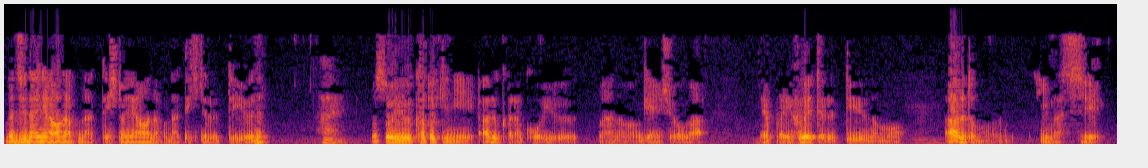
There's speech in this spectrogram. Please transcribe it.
まあ、時代に合わなくなって人に合わなくなってきてるっていうね、はい。まあそういう過渡期にあるからこういう、あの、現象が、やっぱり増えてるっていうのもあると思いますし、うん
